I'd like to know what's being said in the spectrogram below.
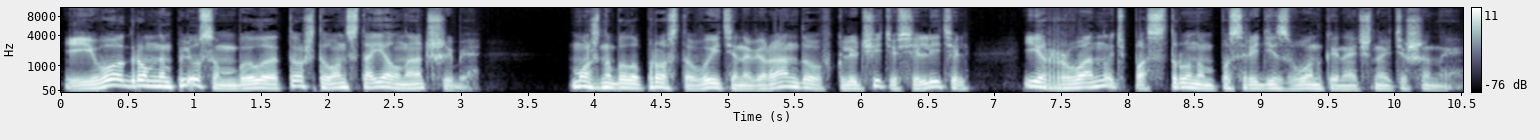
И его огромным плюсом было то, что он стоял на отшибе. Можно было просто выйти на веранду, включить усилитель и рвануть по струнам посреди звонкой ночной тишины.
